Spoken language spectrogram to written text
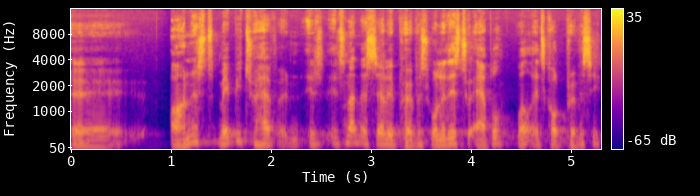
uh, honest, maybe to have, an, it's not necessarily a purpose. Well, it is to Apple. Well, it's called privacy.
